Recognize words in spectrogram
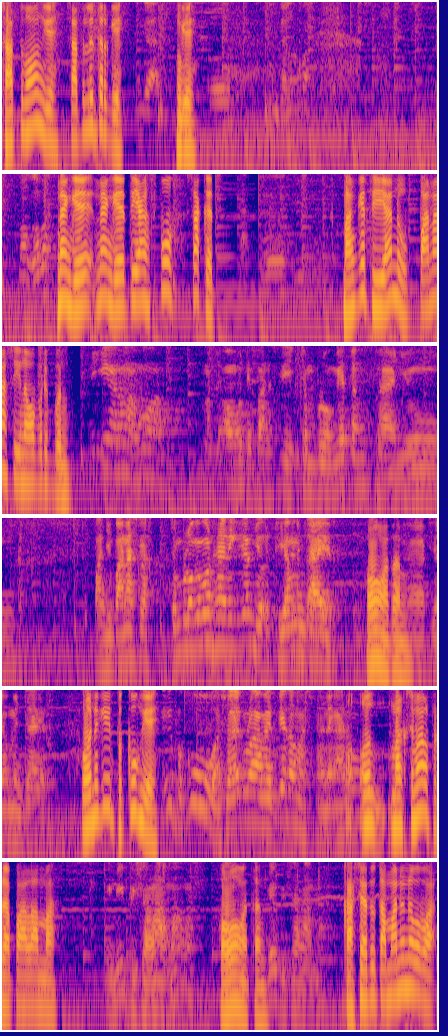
Satu mau nggih? Satu liter nggih? Nggih. Neng nggih, neng nggih tiang sepuh saged. Mangke dianu panasi napa pripun? Iki kan mau masih omong di panas di cemplungnya teng banyu banyu panas lah. Cemplungnya pun saya kan yuk dia mencair. Oh, ngoten. Nah, dia mencair. Oh, niki beku nggih. Ini beku, soalnya kalau awet kita mas. Nek anu, Oh, maksimal berapa lama? ini bisa lama mas. Oh, ngoten. Dia bisa lama. Khasiat utamanya apa, Pak?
